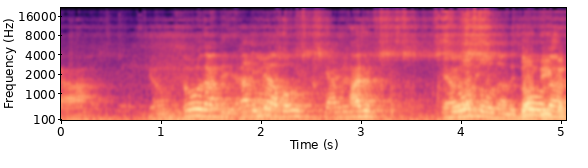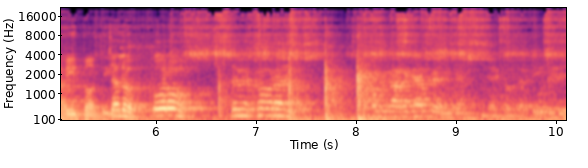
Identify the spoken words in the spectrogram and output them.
ਆ ਦੋ ਦੰਦ ਗਰਾਰੀ ਆ। ਬਹੁਤ ਕੈਮਰੇ ਉਹ ਦੋ ਦੰਦ ਦੋਂਦੀ ਕੱਟੀ ਦੋਂਦੀ ਚਲੋ ਕੋਰੋ। ਤੇ ਵੇਖੋ ਗਰਾਰੀ ਕਰ ਗਿਆ ਪੈਣ ਗਿਆ। ਦੇਖੋ ਕੱਟੀ।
